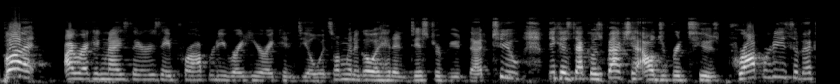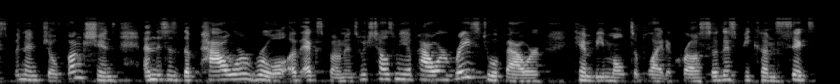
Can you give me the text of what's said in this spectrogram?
But I recognize there is a property right here I can deal with. So I'm going to go ahead and distribute that too, because that goes back to Algebra 2's properties of exponential functions. And this is the power rule of exponents, which tells me a power raised to a power can be multiplied across. So this becomes 6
